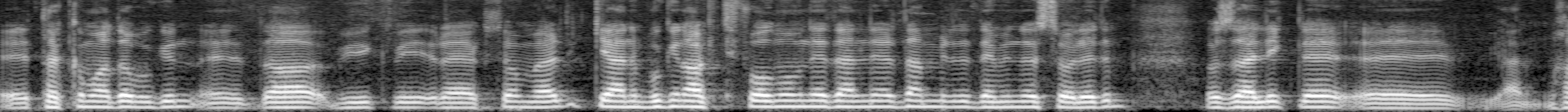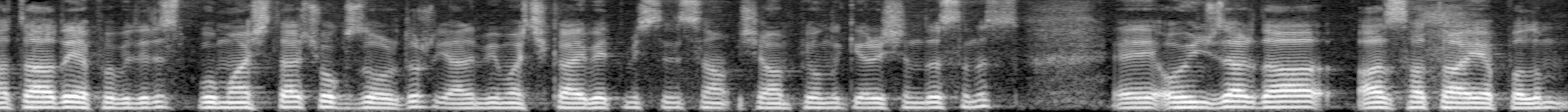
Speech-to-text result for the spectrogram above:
E, takıma da bugün e, daha büyük bir reaksiyon verdik. Yani bugün aktif olmamın nedenlerinden biri de demin de söyledim. Özellikle e, yani hata da yapabiliriz. Bu maçlar çok zordur. Yani bir maçı kaybetmişsiniz, şam- şampiyonluk yarışındasınız. E, oyuncular daha az hata yapalım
